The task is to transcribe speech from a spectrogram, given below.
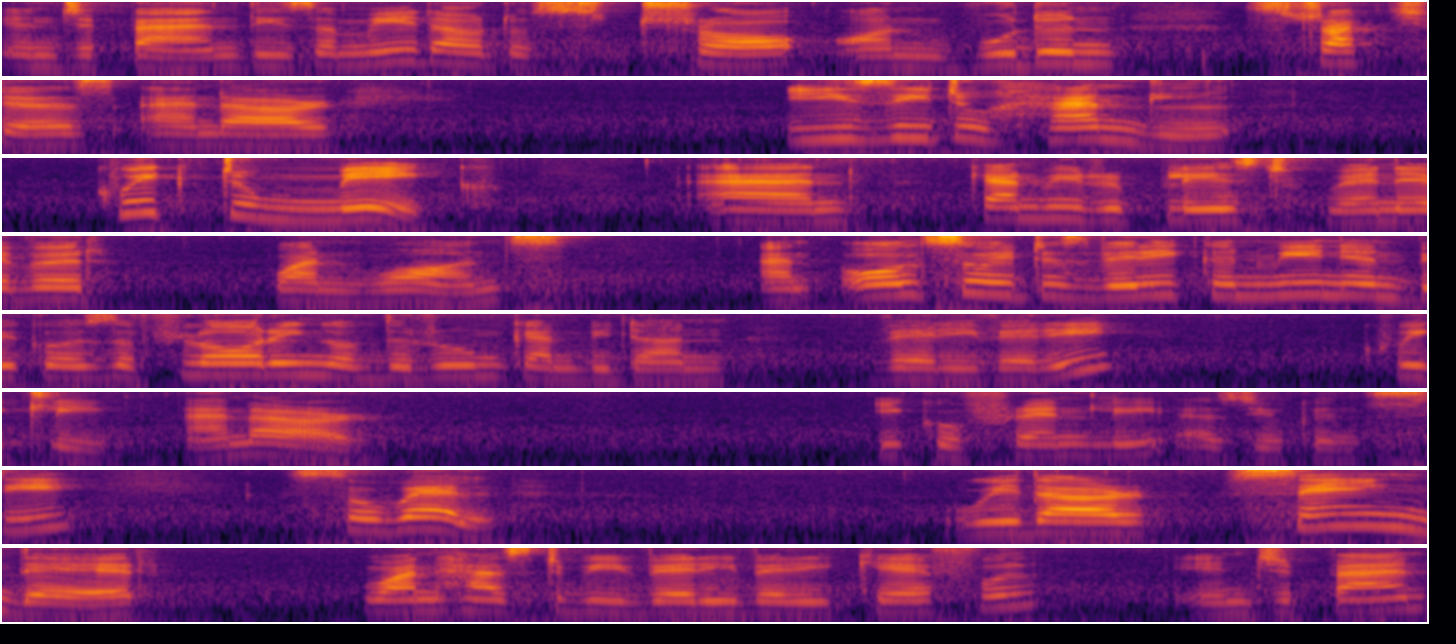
in Japan. These are made out of straw on wooden structures and are easy to handle, quick to make and can be replaced whenever one wants. And also it is very convenient because the flooring of the room can be done very, very quickly and are eco friendly as you can see. So, well with our saying there one has to be very, very careful in Japan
